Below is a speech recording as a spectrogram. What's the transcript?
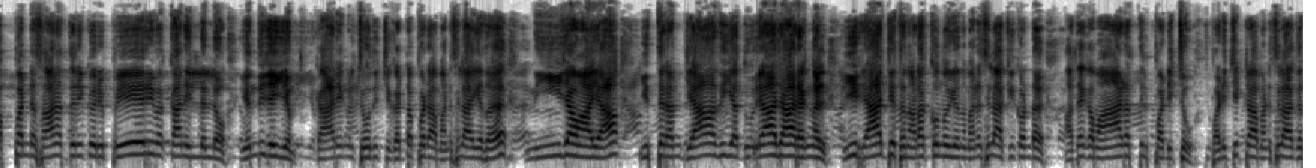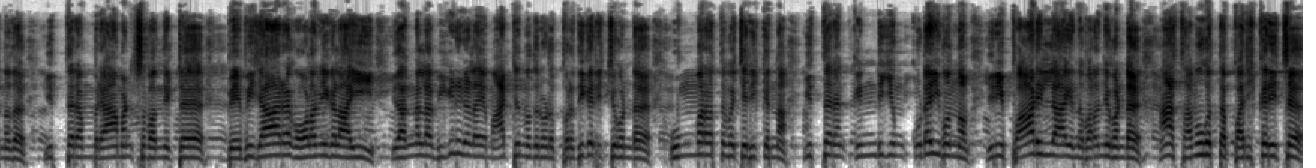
അപ്പന്റെ സ്ഥാനത്ത് എനിക്കൊരു പേര് വെക്കാനില്ലല്ലോ. എന്തു ചെയ്യും? കാര്യങ്ങൾ ചോദിച്ചു കെട്ടപ്പെടാ മനസ്സിലായത് നീചമായ ഇത്തരം ജാതീയ ദുരാചാരങ്ങൾ ഈ രാജ്യത്ത് നടക്കുന്നു എന്ന് മനസ്സിലാക്കിക്കൊണ്ട് അദ്ദേഹം ആഴത്തിൽ പഠിച്ചു. പഠിച്ചിട്ടാ മനസ്സിലാക്കുന്നത് ഇത്തരം ബ്രാഹ്മൺസ് വന്നിട്ട് വ്യഭിചാര കോളനികളായി തങ്ങളുടെ വീടുകളെ മാറ്റുന്നതിനോട് പ്രതികരിച്ചുകൊണ്ട് ഉമ്മറത്ത് വെച്ചിരിക്കുന്ന ഇത്തരം കിണ്ടിയും കുടയുമൊന്നും ഇനി പാടില്ല എന്ന് പറഞ്ഞുകൊണ്ട് ആ സമൂഹത്തെ പരിഷ്കരിച്ച്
